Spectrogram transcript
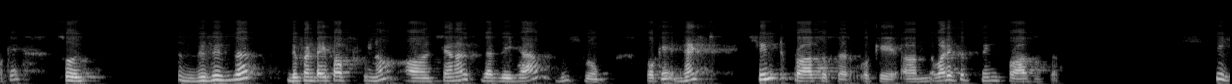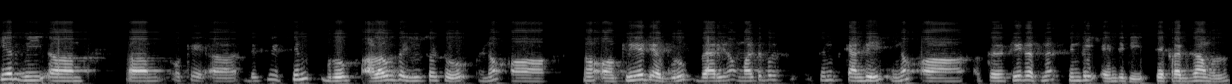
okay? So this is the different type of you know uh, channels that we have in this room. Okay? Next sink processor. Okay um, what is the sink processor? See here we um, um, okay uh, basically sink group allows the user to you know uh, know, uh, create a group where you know multiple sinks can be you know uh, treated as a single entity. Say for example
